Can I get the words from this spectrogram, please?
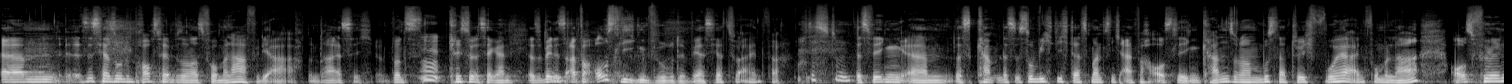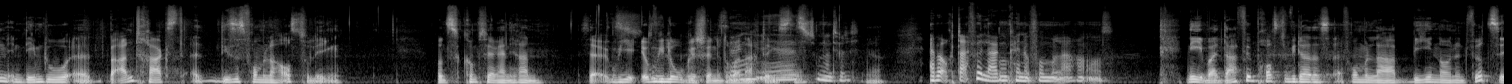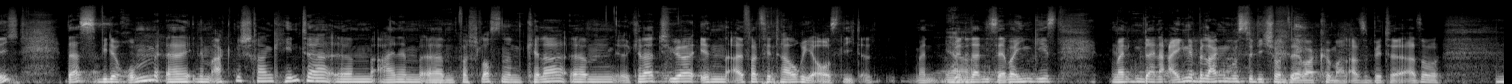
ähm, es ist ja so, du brauchst ja ein besonderes Formular für die A38. Sonst Ja. kriegst du das ja gar nicht. Also wenn es einfach ausliegen würde, wäre es ja zu einfach. Ach, das stimmt. Deswegen, ähm, das, kann, das ist so wichtig, dass man es nicht einfach auslegen kann, sondern man muss natürlich vorher ein Formular ausfüllen, in dem du äh, beantragst, äh, dieses Formular auszulegen. Sonst kommst du ja gar nicht ran. Ist ja irgendwie, irgendwie logisch, wenn du drüber nachdenkst. Ja, ne? das stimmt natürlich. Ja. Aber auch dafür lagen keine Formulare aus. Nee, weil dafür brauchst du wieder das Formular B49, das wiederum äh, in einem Aktenschrank hinter ähm, einem ähm, verschlossenen Keller, ähm, Kellertür in Alpha Centauri ausliegt. Also, ich mein, Ja. Wenn du da nicht selber hingehst, ich mein, um deine eigenen Belange musst du dich schon selber kümmern. Also bitte, also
